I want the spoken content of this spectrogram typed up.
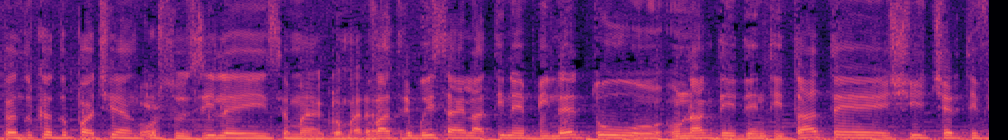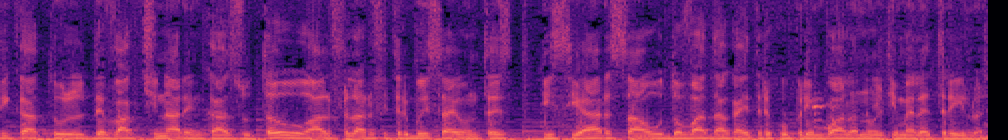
pentru că după aceea, în cursul zilei, se mai aglomerează. Va trebui să ai la tine biletul, un act de identitate și certificatul de vaccinare în cazul tău, altfel ar fi trebuit să ai un test PCR sau dovada că ai trecut prin boală în ultimele trei luni.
